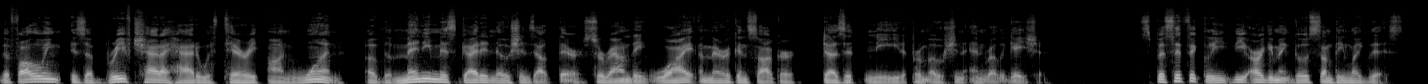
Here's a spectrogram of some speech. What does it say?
The following is a brief chat I had with Terry on one of the many misguided notions out there surrounding why American soccer doesn't need promotion and relegation. Specifically, the argument goes something like this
